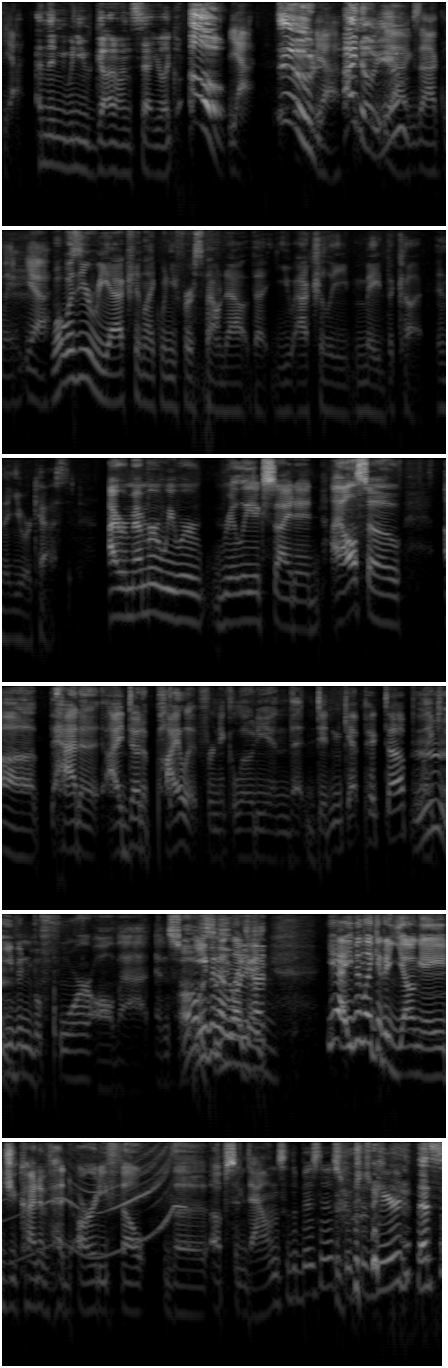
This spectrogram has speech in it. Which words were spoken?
Yeah, And then when you got on set, you're like, oh, yeah, dude, yeah. I know you. Yeah, exactly. Yeah. What was your reaction like when you first found out that you actually made the cut and that you were casted? I remember we were really excited. I also uh, had a I did a pilot for Nickelodeon that didn't get picked up, like even before all that. And so Mm. Oh, even so at like a, had- yeah, even like at a young age, you kind of had already felt the ups and downs of the business, which is weird. That's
